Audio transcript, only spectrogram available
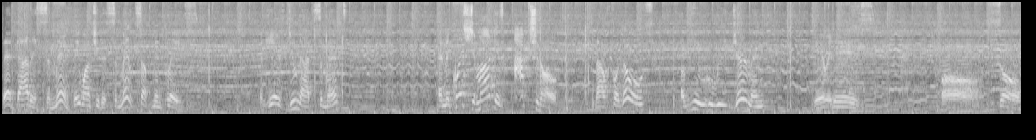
That dot is cement. They want you to cement something in place. And here's do not cement. And the question mark is optional. Now, for those of you who read German, here it is. Oh so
